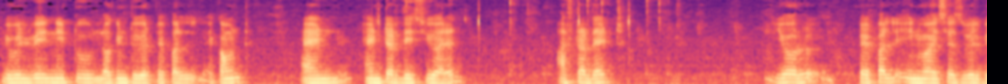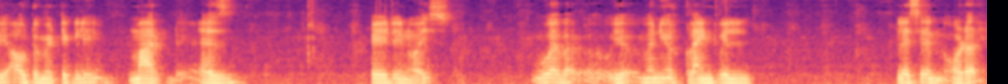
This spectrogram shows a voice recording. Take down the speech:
you will be need to log into your paypal account and enter this url after that your paypal invoices will be automatically marked as paid invoice. Whoever uh, when your client will place an order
